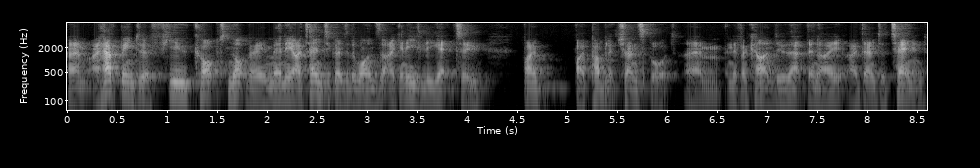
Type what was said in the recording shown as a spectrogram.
Um, I have been to a few COPs, not very many. I tend to go to the ones that I can easily get to by by public transport. Um, and if I can't do that, then I, I don't attend.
